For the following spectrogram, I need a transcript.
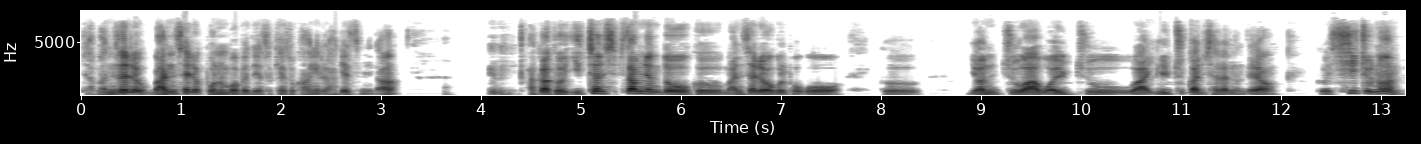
자, 만세력, 만세력 보는 법에 대해서 계속 강의를 하겠습니다. 아까 그 2013년도 그 만세력을 보고 그 연주와 월주와 일주까지 찾았는데요. 그 시주는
